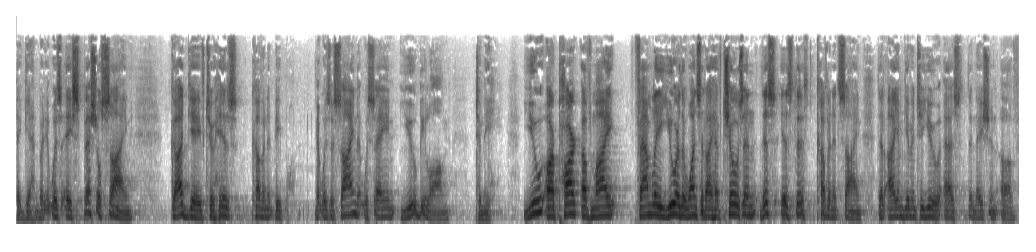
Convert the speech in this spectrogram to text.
again. But it was a special sign God gave to his covenant people. It was a sign that was saying, You belong to me. You are part of my family. You are the ones that I have chosen. This is the covenant sign that I am giving to you as the nation of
